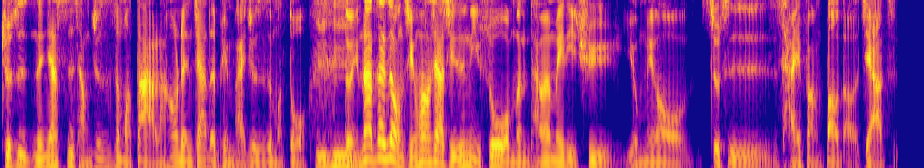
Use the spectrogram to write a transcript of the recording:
就是人家市场就是这么大，然后人家的品牌就是这么多，嗯、对，那在这种情况下，其实你说我们台湾媒体去有没有就是采访报道的价值？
